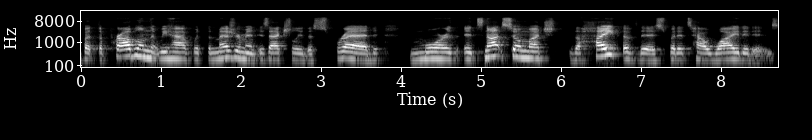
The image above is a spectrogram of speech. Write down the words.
but the problem that we have with the measurement is actually the spread more, it's not so much the height of this, but it's how wide it is.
